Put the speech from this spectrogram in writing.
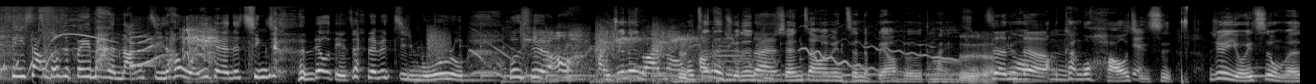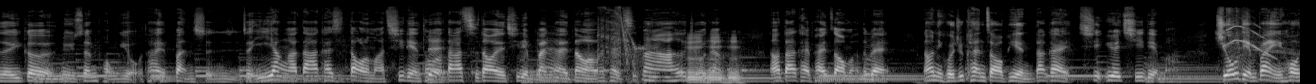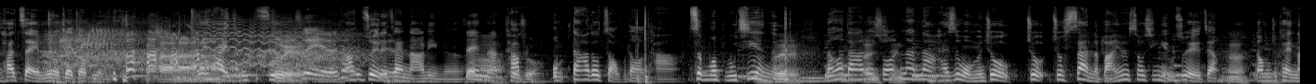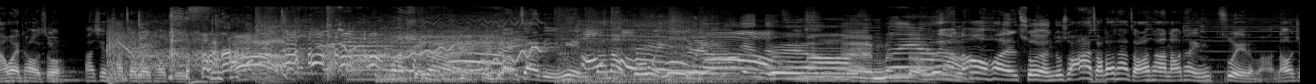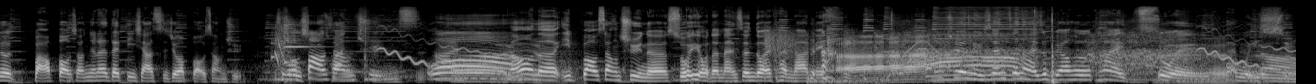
地上都是杯盘狼藉，然后我一个人的清晨六点在那边挤母乳，我觉得哦，我觉得我真的觉得女生在外面真的不要喝太多，真的看过好几次。我觉得有一次我们的一个女生朋友，她也办生日，就一样啊，大家开始到了嘛，七点，通常大家迟到也七点半开始到啊，开始吃饭啊。喝酒这样，然后大家开始拍照嘛，对不对？然后你回去看照片，大概七约七点嘛，九点半以后他再也没有在照片里，因为他已经醉了。他醉了在哪里呢？在哪？他我们大家都找不到他，怎么不见了？然后大家就说，那那还是我们就就就散了吧，因为寿星也醉了这样。嗯。那我们就开始拿外套的时候，发现他在外套堆。盖在里面，你知道那有多危险啊？对啊，对啊，所有人都说啊，找到他，找到他，然后他已经醉了嘛，然后就把他抱上，现在在地下室就要抱上去。怎么抱上去？哇！然后呢，一抱上去呢，所有的男生都在看他那个。我觉得女生真的还是不要喝太醉，太危险。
